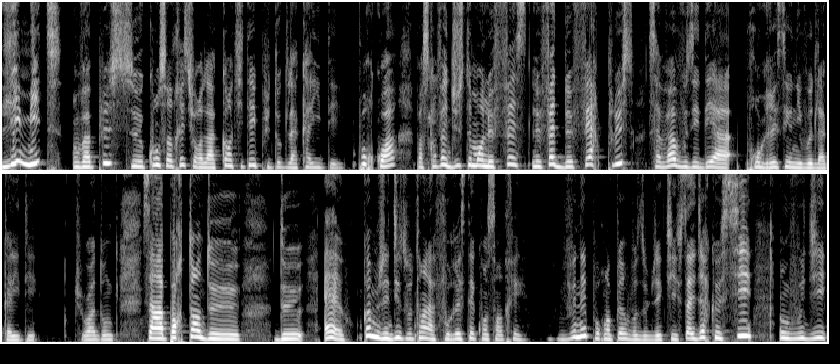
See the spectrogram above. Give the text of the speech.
limite, on va plus se concentrer sur la quantité plutôt que la qualité. Pourquoi? Parce qu'en fait, justement, le fait, le fait de faire plus, ça va vous aider à progresser au niveau de la qualité. Tu vois, donc c'est important de... de eh, comme j'ai dit tout le temps, il faut rester concentré. Venez pour remplir vos objectifs. C'est-à-dire que si on vous dit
